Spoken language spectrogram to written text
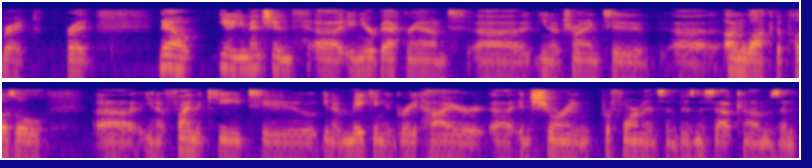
Right, right. Now, you know, you mentioned uh, in your background, uh, you know, trying to uh, unlock the puzzle uh, you know, find the key to, you know, making a great hire, uh, ensuring performance and business outcomes, and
